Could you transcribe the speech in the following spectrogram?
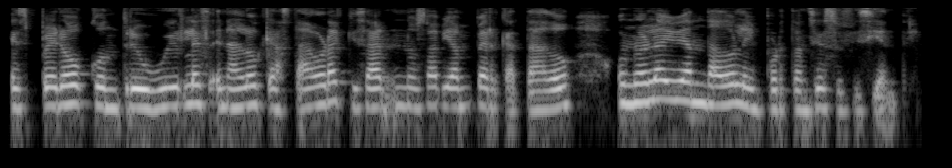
espero contribuirles en algo que hasta ahora quizá no se habían percatado o no le habían dado la importancia suficiente.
